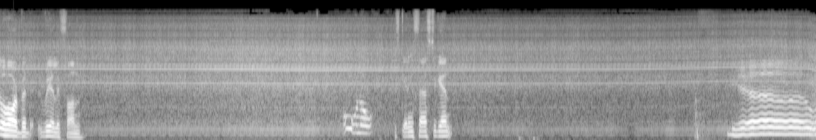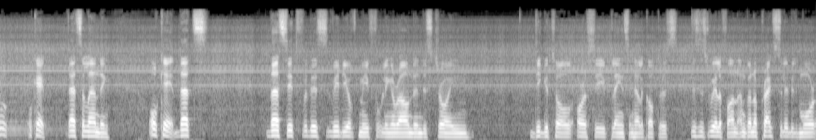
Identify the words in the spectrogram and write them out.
So hard, but really fun. Oh no! It's getting fast again. Yeah. Okay, that's a landing. Okay, that's that's it for this video of me fooling around and destroying digital RC planes and helicopters. This is really fun. I'm gonna practice a little bit more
